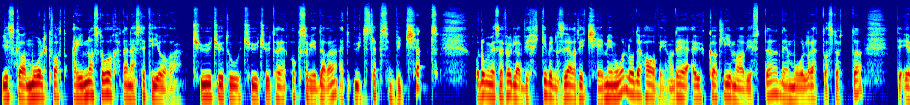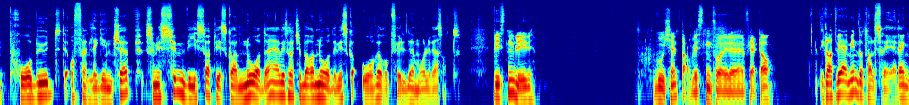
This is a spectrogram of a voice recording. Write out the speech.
Vi skal ha mål hvert eneste år de neste ti åra. 2022, 2023 osv. Et utslippsbudsjett. Og Da må vi selvfølgelig ha virkemidler som gjør at vi kommer i mål, og det har vi. Og Det er økte klimaavgifter, det er målretta støtte, det er påbud, det er offentlige innkjøp, som i sum viser at vi skal nå det. Ja, vi skal ikke bare nå det, vi skal overoppfylle det målet vi har satt. Hvis den blir godkjent, da, hvis den får eh, flertall? Det er klart Vi er en mindretallsregjering,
